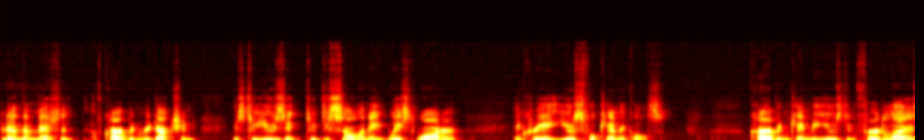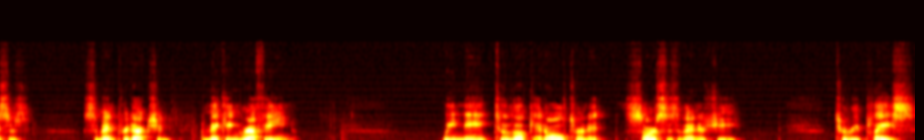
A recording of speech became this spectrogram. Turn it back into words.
Another method of carbon reduction is to use it to desalinate wastewater and create useful chemicals. Carbon can be used in fertilizers, cement production, and making graphene. We need to look at alternate sources of energy to replace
